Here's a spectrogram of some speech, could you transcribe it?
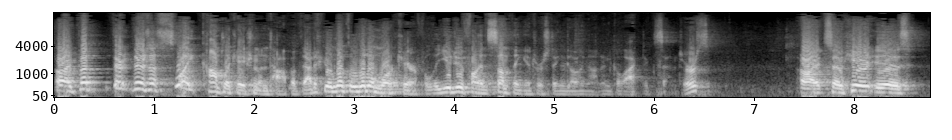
All right, but there, there's a slight complication on top of that. If you look a little more carefully, you do find something interesting going on in galactic centers. All right, so here is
